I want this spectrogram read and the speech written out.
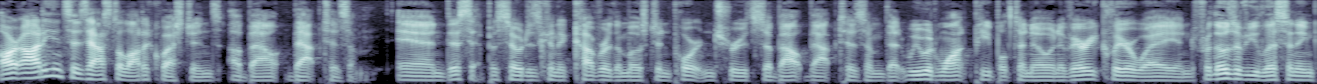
our audience has asked a lot of questions about baptism, and this episode is going to cover the most important truths about baptism that we would want people to know in a very clear way. And for those of you listening,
